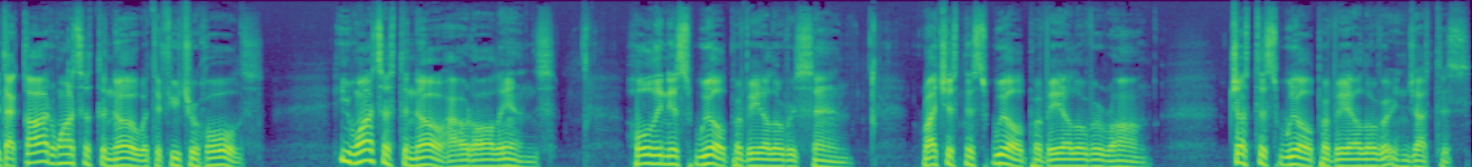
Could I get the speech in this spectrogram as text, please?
is that God wants us to know what the future holds. He wants us to know how it all ends. Holiness will prevail over sin. Righteousness will prevail over wrong. Justice will prevail over injustice.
